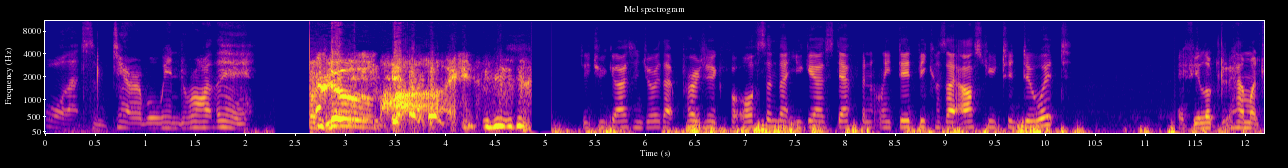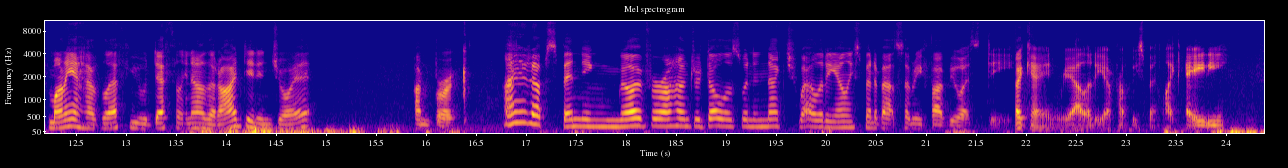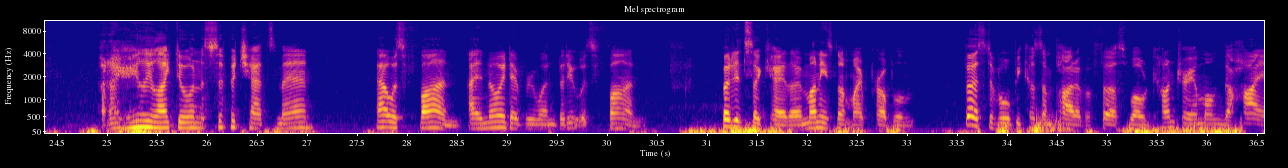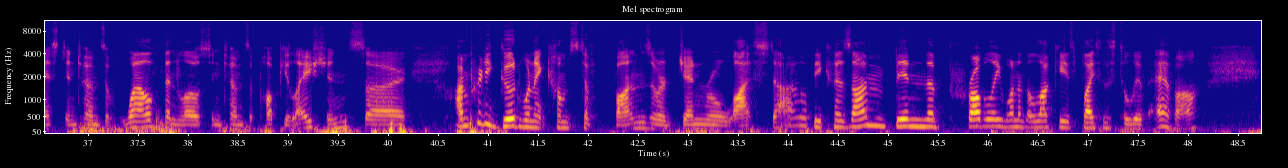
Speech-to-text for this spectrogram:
Oh, that's some terrible wind right there. Did you guys enjoy that project for Awesome that you guys definitely did because I asked you to do it? If you looked at how much money I have left, you would definitely know that I did enjoy it. I'm broke. I ended up spending over a hundred dollars when in actuality I only spent about 75 USD. Okay, in reality I probably spent like 80. But I really like doing the super chats, man. That was fun. I annoyed everyone, but it was fun. But it's okay though, money's not my problem. First of all, because I'm part of a first world country among the highest in terms of wealth and lowest in terms of population, so I'm pretty good when it comes to funds or general lifestyle because I'm been the probably one of the luckiest places to live ever.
